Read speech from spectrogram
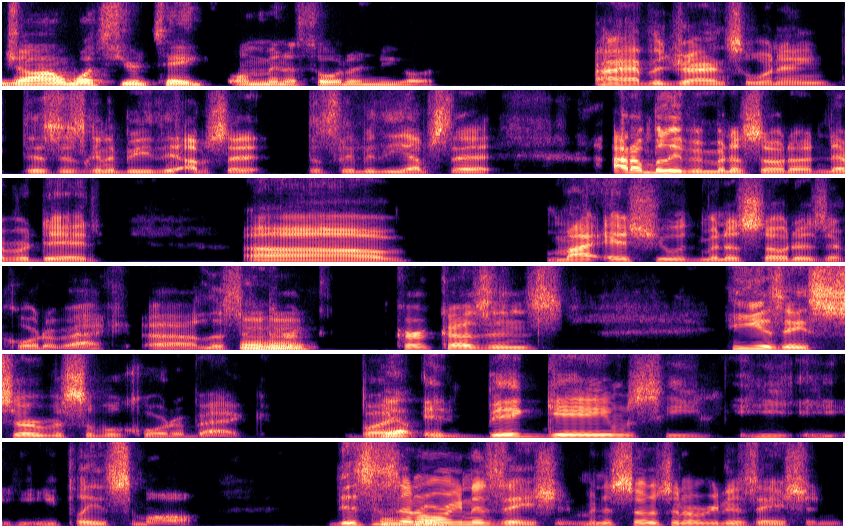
John, what's your take on Minnesota and New York? I have the Giants winning. This is going to be the upset. This is going to be the upset. I don't believe in Minnesota. Never did. Um, my issue with Minnesota is their quarterback. Uh, listen, mm-hmm. Kirk, Kirk, Cousins, he is a serviceable quarterback, but yep. in big games, he he he, he plays small. This is mm-hmm. an organization. Minnesota's an organization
